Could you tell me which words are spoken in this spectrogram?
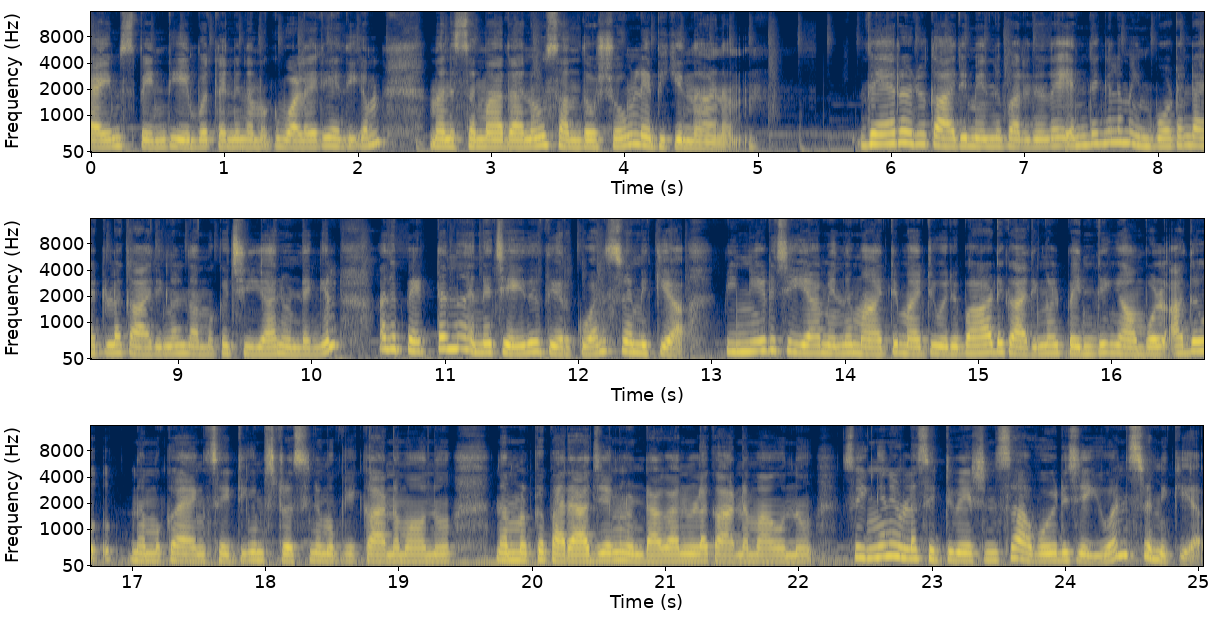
ടൈം സ്പെൻഡ് ചെയ്യുമ്പോൾ തന്നെ നമുക്ക് വളരെയധികം മനസ്സമാധാനവും സന്തോഷവും ലഭിക്കുന്നതാണ്. വേറൊരു കാര്യം എന്ന് പറയുന്നത് എന്തെങ്കിലും ഇമ്പോർട്ടന്റ് ആയിട്ടുള്ള കാര്യങ്ങൾ നമുക്ക് ചെയ്യാനുണ്ടെങ്കിൽ അത് പെട്ടെന്ന് തന്നെ ചെയ്ത് തീർക്കുവാൻ ശ്രമിക്കുക. പിന്നീട് ചെയ്യാമെന്ന് മാറ്റി മാറ്റി ഒരുപാട് കാര്യങ്ങൾ പെൻഡിങ് ആകുമ്പോൾ അത് നമുക്ക് ആങ്സൈറ്റിക്കും സ്ട്രെസ്സിനും ഒക്കെ കാരണമാകുന്നു നമ്മൾക്ക് പരാജയങ്ങൾ ഉണ്ടാകാനുള്ള കാരണമാകുന്നു സോ ഇങ്ങനെയുള്ള സിറ്റുവേഷൻസ് അവോയ്ഡ് ചെയ്യുവാൻ ശ്രമിക്കുക.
